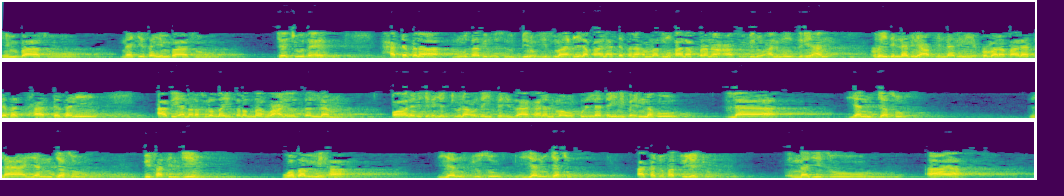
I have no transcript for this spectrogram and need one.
همباتو نجس همباتو جيشوته حدثنا موسى بن إسماعيل قال حدثنا حماد قال أخبرنا عاصم بن المنذر عن عبيد الله بن عبد الله بن عمر قال حدثني أبي أن رسول الله صلى الله عليه وسلم قال نجد جدنا أديت إذا كان الماء كلتين فإنه لا ينجس لا ينجس بفتح الجيم وضمها ينجس ينجس. Akka cufattu jechu. Hin najisu aya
